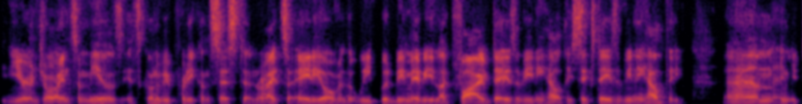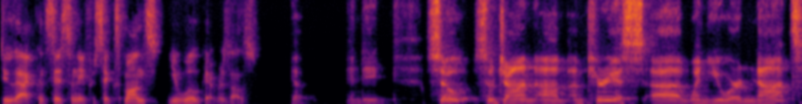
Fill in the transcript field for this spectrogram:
you're enjoying some meals, it's going to be pretty consistent, right? So 80 over the week would be maybe like five days of eating healthy, six days of eating healthy. Um, and you do that consistently for six months, you will get results. Yep, indeed. So, so John, um, I'm curious uh, when you are not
